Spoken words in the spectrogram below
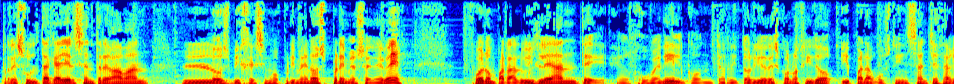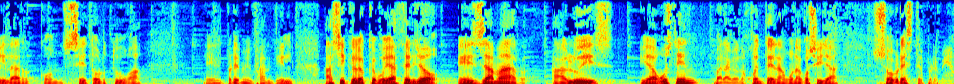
resulta que ayer se entregaban los vigésimo primeros premios EDB fueron para Luis Leante en juvenil con Territorio Desconocido y para Agustín Sánchez Aguilar con Se Tortuga el premio infantil. Así que lo que voy a hacer yo es llamar a Luis y a Agustín para que nos cuenten alguna cosilla sobre este premio.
